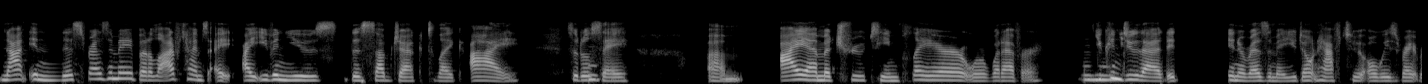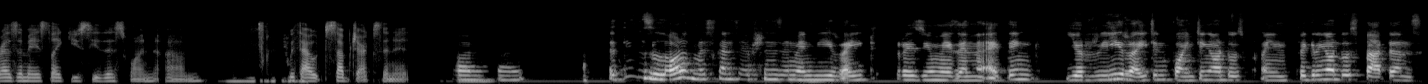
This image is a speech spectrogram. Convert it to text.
not in this resume, but a lot of times I, I even use the subject like I. So it'll Mhm. say, um, I am a true team player or whatever. You Mhm. can do that it, in a resume. You don't have to always write resumes like you see this one um, without subjects in it. Got it, got it. I think there's a lot of misconceptions in when we write resumes, and I think you're really right in pointing out those, in figuring out those patterns.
